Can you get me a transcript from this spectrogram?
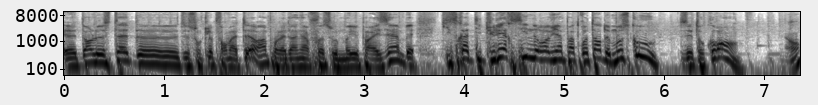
euh, dans le stade euh, de son club formateur hein, pour la dernière fois sous le maillot parisien, ben, qui sera titulaire s'il ne revient pas trop tard de Moscou. Vous êtes au courant? Non.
